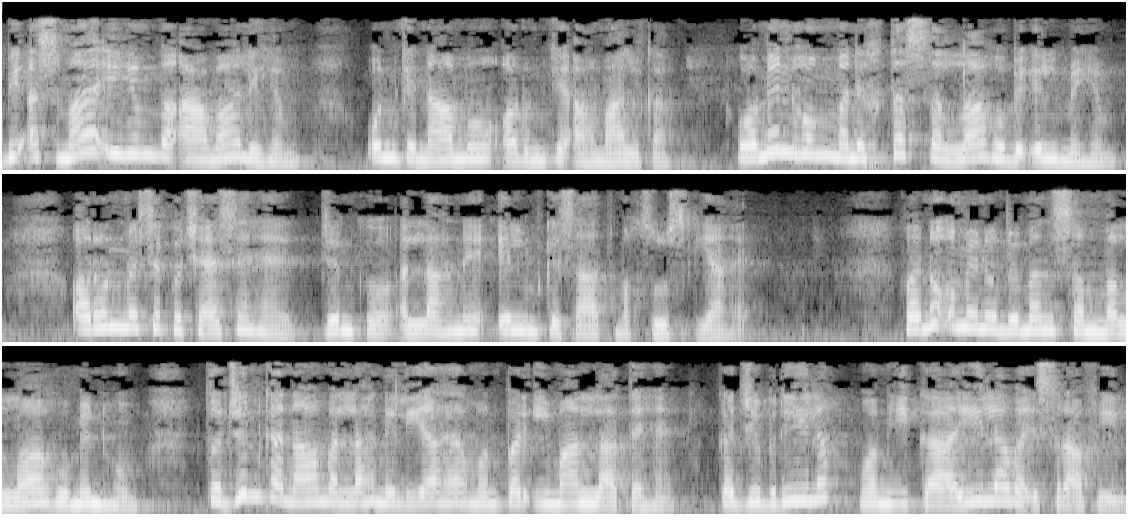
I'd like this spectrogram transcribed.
بھی اسما و اعمال ان کے ناموں اور ان کے اعمال کا۔ وہ من ہم من اختص اللہ بعلم اور ان میں سے کچھ ایسے ہیں جن کو اللہ نے علم کے ساتھ مخصوص کیا ہے۔ فن امن بمن سم اللہ منہم، تو جن کا نام اللہ نے لیا ہے، ہم ان پر ایمان لاتے ہیں۔ جبریل و میکائیل و اسرافیل،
